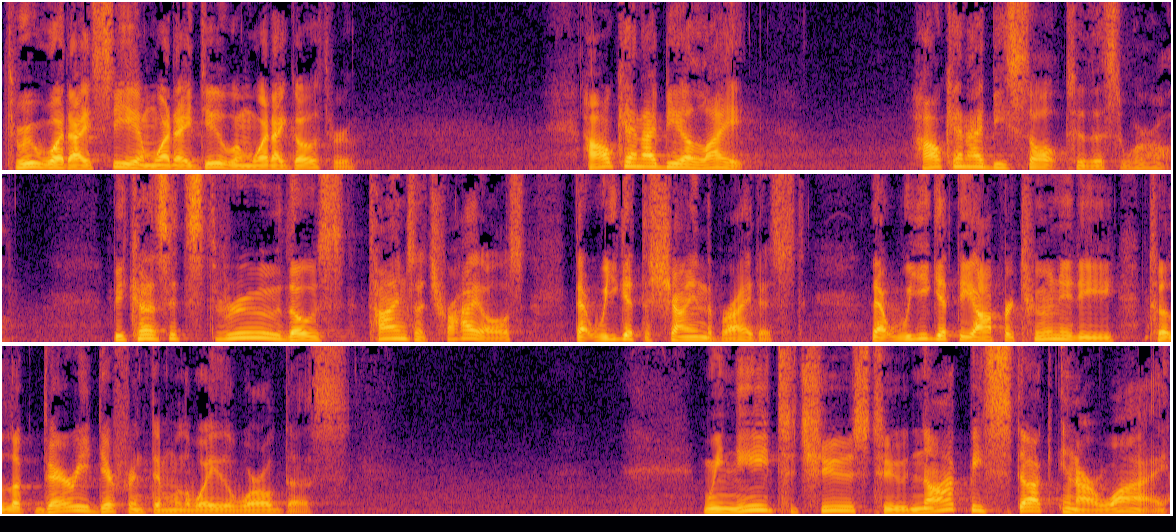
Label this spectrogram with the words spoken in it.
through what I see and what I do and what I go through? How can I be a light? How can I be salt to this world? Because it's through those times of trials that we get to shine the brightest, that we get the opportunity to look very different than the way the world does. We need to choose to not be stuck in our why,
